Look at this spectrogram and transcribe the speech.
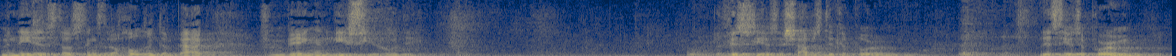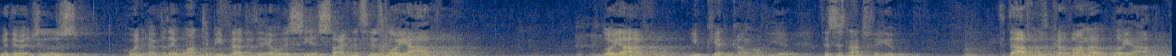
manias, those things that are holding them back from being an East Yehudi. But this year a Shabbos de Kippurim. This year it's a Purim where there are Jews who, whenever they want to be better, they always see a sign that says, Lo Yavra. Lo Yavra. You can't come over here. This is not for you. To daven with Kavana, Lo Yavra.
